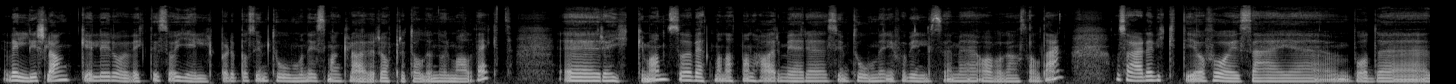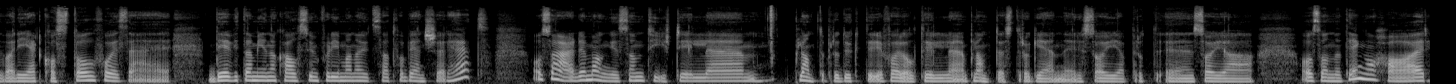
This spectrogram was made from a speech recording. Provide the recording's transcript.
veldig slank eller overvektig, så hjelper det på symptomene hvis man klarer å opprettholde normal vekt. Eh, røyker man, så vet man at man har mer symptomer i forbindelse med overgangsalderen. Og så er det viktig å få i seg eh, både variert kosthold, få i seg D-vitamin og kalsium fordi man er utsatt for benskjørhet. Og så er det mange som tyr til eh, planteprodukter i forhold til eh, planteøstrogener, soya, eh, soya, og sånne ting, og har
